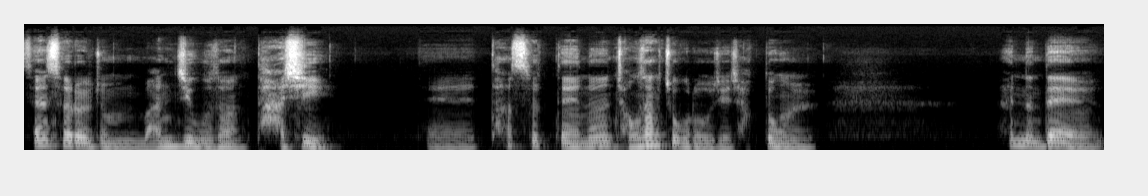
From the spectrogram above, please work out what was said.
센서를 좀 만지고선 다시 에, 탔을 때는 정상적으로 이제 작동을 했는데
